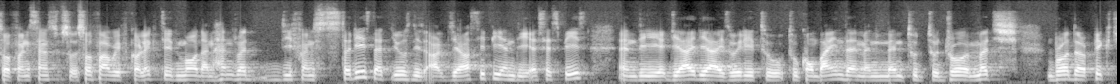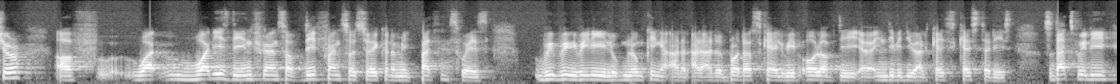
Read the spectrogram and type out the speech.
so for instance, so, so, far we've collected more than 100 different studies that use the, RCP and the SSPs, and the, the idea is really to, to combine them and then to, to draw a much broader picture of what, what is the influence of different socioeconomic pathways. We, we really look, looking at, at, at, a broader scale with all of the uh, individual case, case studies. So that's really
